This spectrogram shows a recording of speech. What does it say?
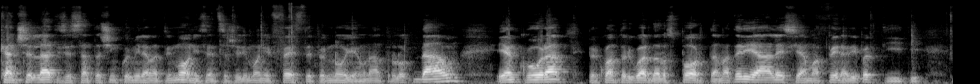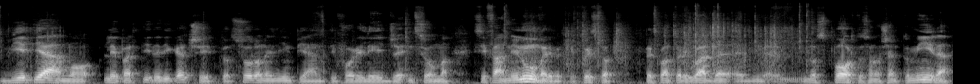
cancellati 65.000 matrimoni senza cerimonie e feste, per noi è un altro lockdown. E ancora per quanto riguarda lo sport materiale siamo appena ripartiti, vietiamo le partite di calcetto solo negli impianti fuori legge, insomma si fanno i numeri perché questo per quanto riguarda eh, lo sport sono 100.000,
